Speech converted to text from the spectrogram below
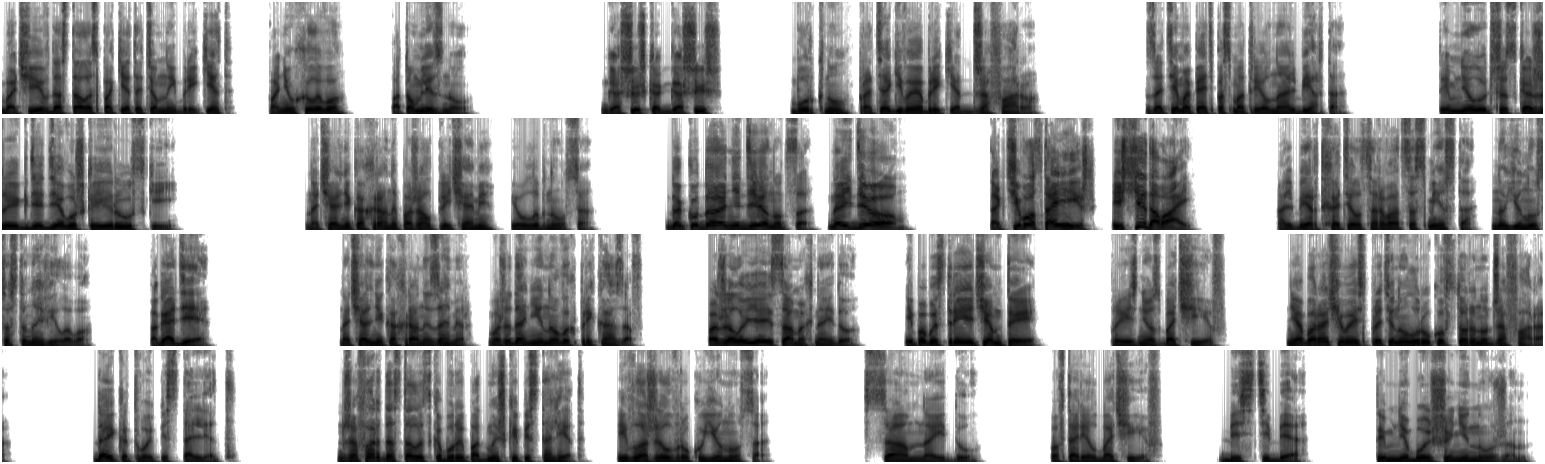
Бачиев достал из пакета темный брикет, понюхал его потом лизнул. «Гашиш как гашиш», — буркнул, протягивая брикет Джафару. Затем опять посмотрел на Альберта. «Ты мне лучше скажи, где девушка и русский». Начальник охраны пожал плечами и улыбнулся. «Да куда они денутся? Найдем!» «Так чего стоишь? Ищи давай!» Альберт хотел сорваться с места, но Юнус остановил его. «Погоди, Начальник охраны замер в ожидании новых приказов. «Пожалуй, я и сам их найду. И побыстрее, чем ты!» произнес Бачиев. Не оборачиваясь, протянул руку в сторону Джафара. «Дай-ка твой пистолет». Джафар достал из кобуры под мышкой пистолет и вложил в руку Юнуса. «Сам найду», — повторил Бачиев. «Без тебя. Ты мне больше не нужен».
